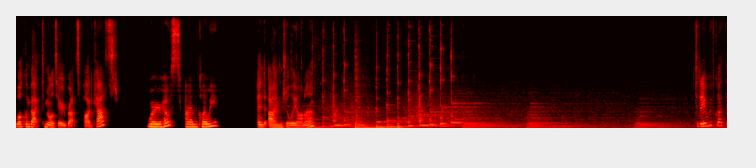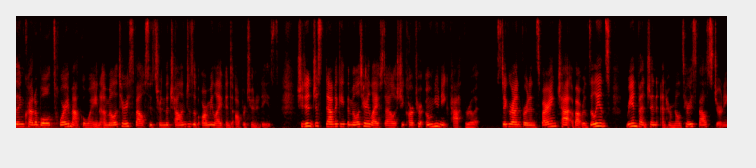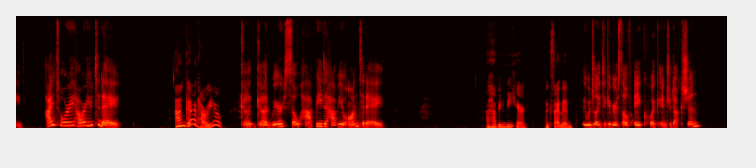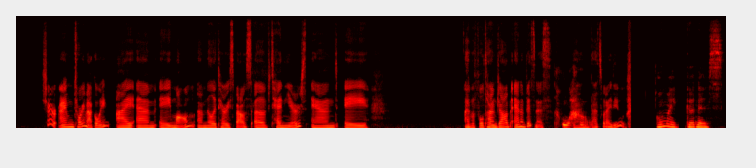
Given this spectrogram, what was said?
welcome back to Military Brats Podcast. We're your hosts. I'm Chloe. And I'm Juliana. Today we've got the incredible Tori McElwain, a military spouse who's turned the challenges of Army life into opportunities. She didn't just navigate the military lifestyle, she carved her own unique path through it. Stick around for an inspiring chat about resilience, reinvention, and her military spouse journey. Hi, Tori. How are you today? I'm good. How are you? Good, good. We are so happy to have you on today. I'm happy to be here. I'm excited. Would you like to give yourself a quick introduction? Sure. I'm Tori McElwain. I am a mom, a military spouse of 10 years, and a I have a full time job and a business. Um, wow. And that's what I do. Oh my goodness.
